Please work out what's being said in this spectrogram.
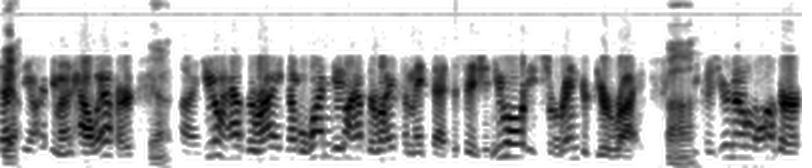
That's Yeah. the argument. However, Yeah. uh, you don't have the right, number one, you don't have the right to make that decision. You already surrendered your right Uh-huh. because you're no longer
